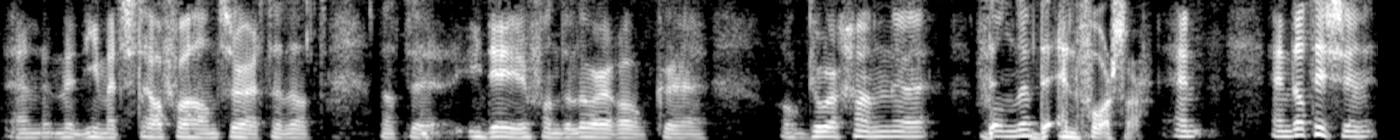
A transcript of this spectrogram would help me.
En die met strafverhand zorgde dat, dat de ideeën van Delors ook, eh, ook doorgang eh, vonden. De enforcer. En, en dat is een,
